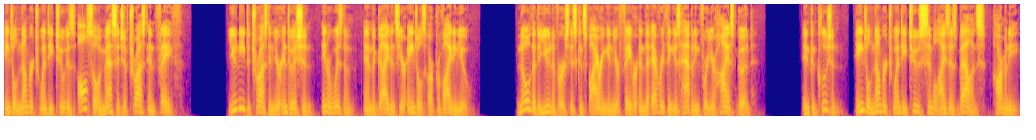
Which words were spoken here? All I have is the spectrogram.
Angel number 22 is also a message of trust and faith. You need to trust in your intuition, inner wisdom, and the guidance your angels are providing you. Know that the universe is conspiring in your favor and that everything is happening for your highest good. In conclusion, angel number 22 symbolizes balance, harmony,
